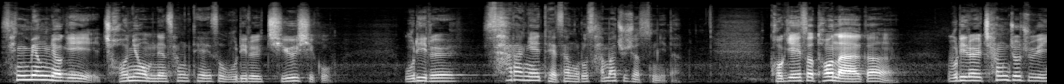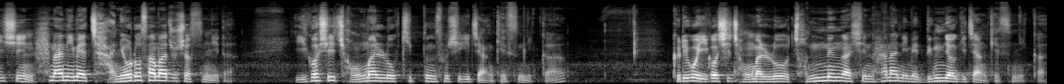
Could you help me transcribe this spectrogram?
생명력이 전혀 없는 상태에서 우리를 지으시고 우리를 사랑의 대상으로 삼아 주셨습니다. 거기에서 더 나아가 우리를 창조주이신 하나님의 자녀로 삼아 주셨습니다. 이것이 정말로 기쁜 소식이지 않겠습니까? 그리고 이것이 정말로 전능하신 하나님의 능력이지 않겠습니까?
